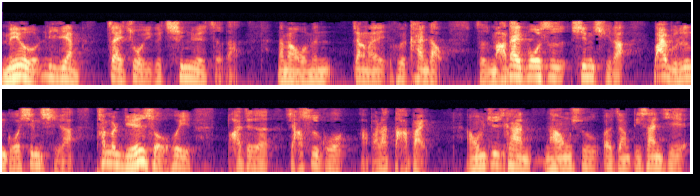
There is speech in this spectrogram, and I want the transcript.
没有力量再做一个侵略者的，那么我们将来会看到，这是马代波斯兴起了，巴比伦国兴起了，他们联手会把这个亚述国啊把它打败啊。我们继续看拿红书二章第三节，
